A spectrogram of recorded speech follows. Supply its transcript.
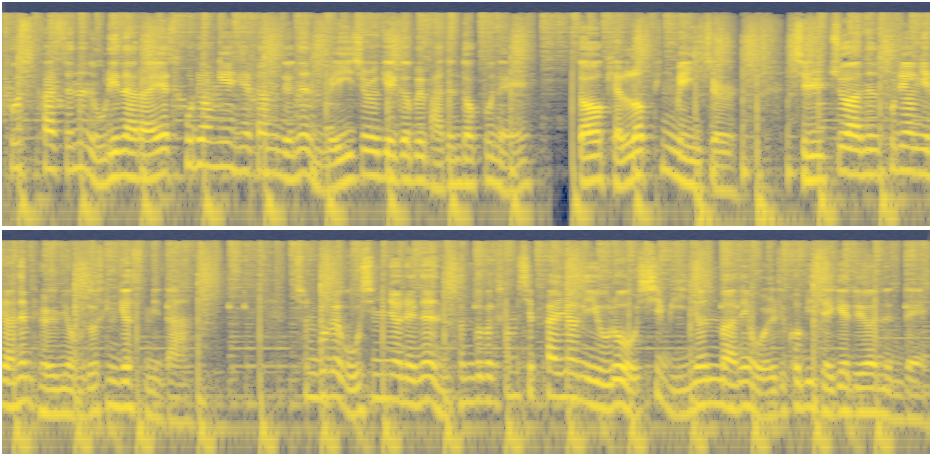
푸스카스는 우리나라의 소령에 해당되는 메이저 계급을 받은 덕분에 The Galloping Major, 질주하는 소령이라는 별명도 생겼습니다. 1950년에는 1938년 이후로 12년 만에 월드컵이 재개되었는데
